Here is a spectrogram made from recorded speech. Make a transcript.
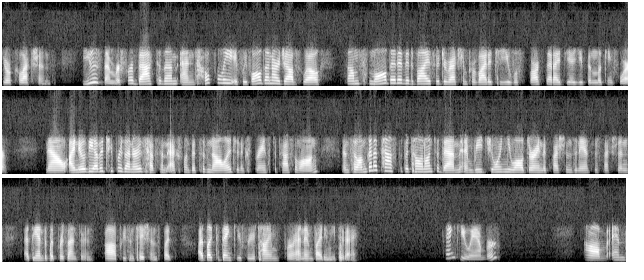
your collections. Use them, refer back to them, and hopefully, if we've all done our jobs well, some small bit of advice or direction provided to you will spark that idea you've been looking for. Now, I know the other two presenters have some excellent bits of knowledge and experience to pass along, and so I'm going to pass the baton on to them and rejoin you all during the questions and answer section at the end of the presenter, uh, presentations. But I'd like to thank you for your time for and inviting me today. Thank you, Amber. Um, and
